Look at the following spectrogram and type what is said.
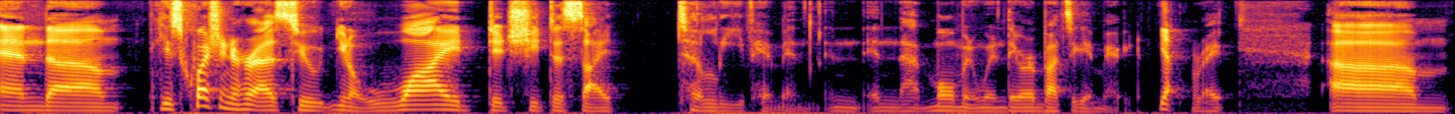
and um, he's questioning her as to you know why did she decide to leave him in, in in that moment when they were about to get married Yeah. right um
